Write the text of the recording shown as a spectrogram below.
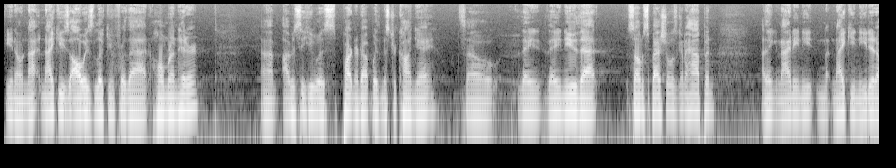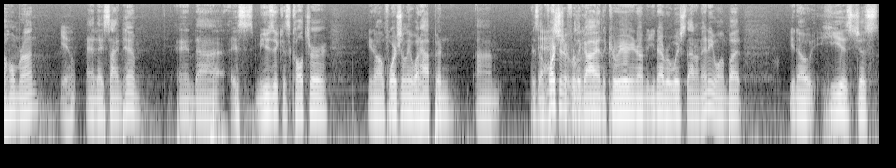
you know, Nike's always looking for that home run hitter. Um, obviously, he was partnered up with Mr. Kanye, so they they knew that some special was going to happen. I think Nike need, Nike needed a home run, Yeah. and they signed him. And uh, his music, his culture, you know, unfortunately, what happened um, is unfortunate sure for the guy and the career. You know, you never wish that on anyone, but you know, he is just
